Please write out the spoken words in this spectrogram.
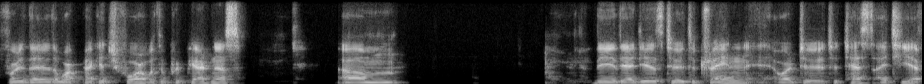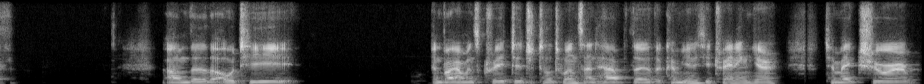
for the, the work package four with the preparedness, um, the, the idea is to, to train or to, to test ITF, um, the, the OT environments create digital twins and have the, the community training here to make sure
